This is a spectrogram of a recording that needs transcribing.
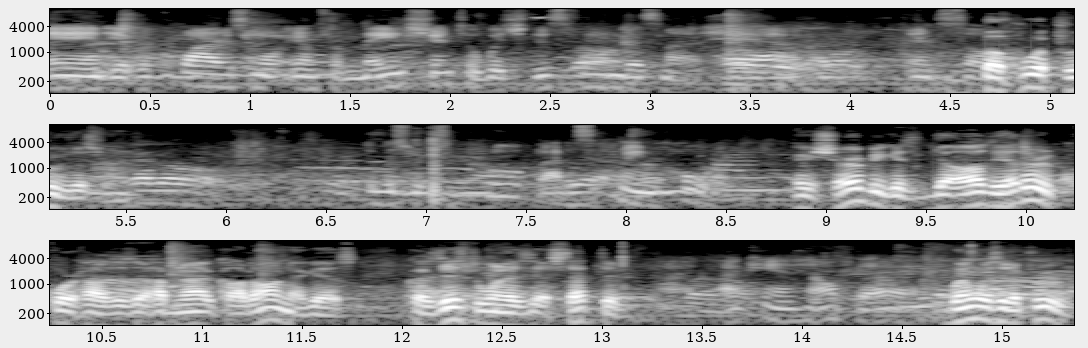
and it requires more information to which this form does not have, and so But who approved this one? it was approved by the Supreme Court. Are you sure? Because the, all the other courthouses have not caught on, I guess. Because this one is accepted. I, I can't help that. When was it approved?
